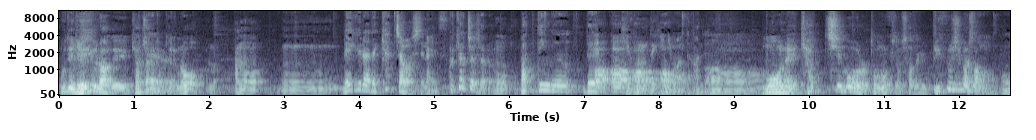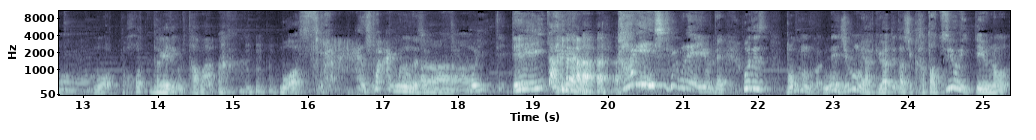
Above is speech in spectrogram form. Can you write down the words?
ほんでレギュラーでキャッチャーやっとったんやろ、ああのうんレギュラーでキャッチャーはしてないです。あキャッチャーじゃないもうバッティングで基本的にはって感じです。あもうねキャッチボール友樹とした時びっくりしましたもん。もうほ投げてくる球。もうスパーンスパーンくるんですよ。もうい手痛いから加減してくれ言うて。ほいで僕もね自分も野球やってたし肩強いっていうの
